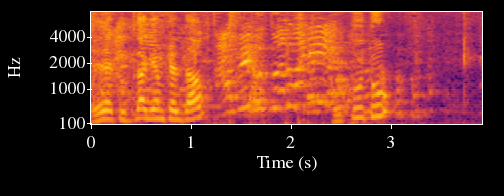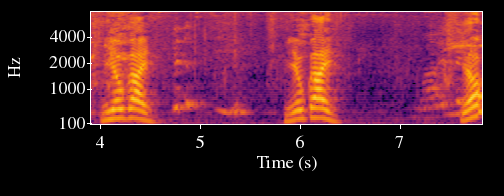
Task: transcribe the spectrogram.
हे कुठला गेम खेळता हो तू. तू मी येऊ काय? मी येऊ काय? येऊ?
